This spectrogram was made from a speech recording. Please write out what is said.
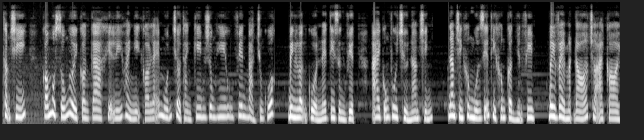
Thậm chí, có một số người còn ca khịa Lý Hoài Nghị có lẽ muốn trở thành Kim Jong Hyun phiên bản Trung Quốc. Bình luận của netizen Việt, ai cũng vui trừ nam chính. Nam chính không muốn diễn thì không cần nhận phim, bày vẻ mặt đó cho ai coi.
